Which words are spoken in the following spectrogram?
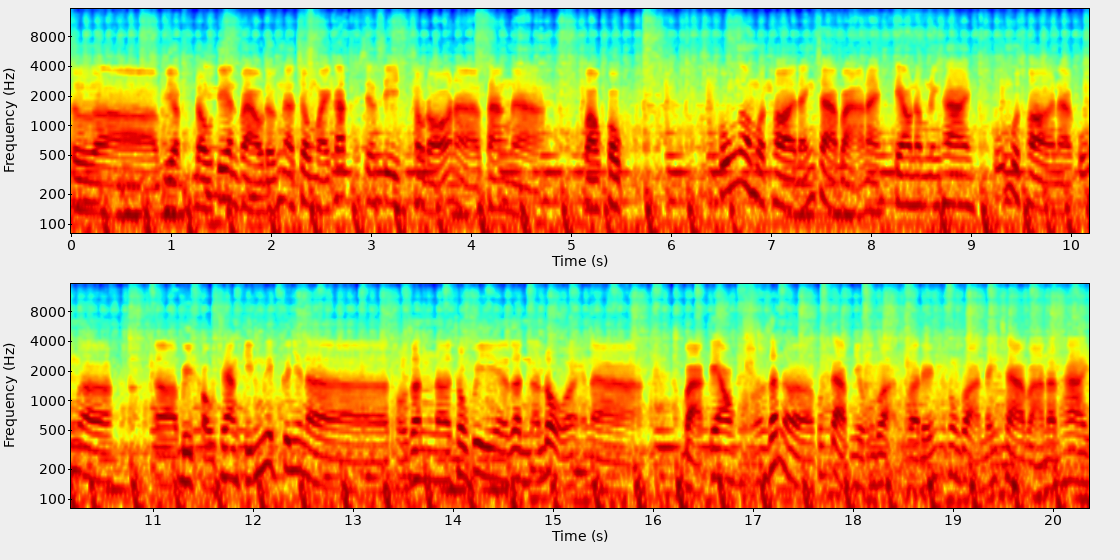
Từ uh, việc đầu tiên vào đứng là trông máy cắt CNC sau đó là sang là vào cục. Cũng à, một thời đánh trà bả này keo 502 cũng một thời là cũng uh, à, bịt khẩu trang kín mít cứ như là thổ dân à, châu Phi dân Ấn Độ ấy, là bả keo. Nó rất là phức tạp nhiều công đoạn và đến cái công đoạn đánh trà bả lần hai.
